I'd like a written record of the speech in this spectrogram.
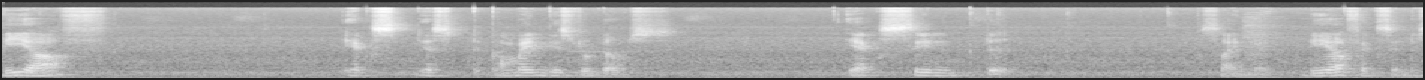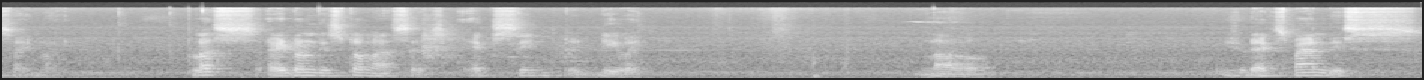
d of x just combine these two terms. X into sin y d of x into sin y plus write down this term as such x into dy. Now you should expand this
